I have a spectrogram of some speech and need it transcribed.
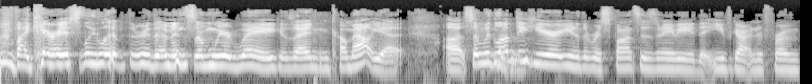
vicariously live through them in some weird way because I hadn't come out yet. Uh, so we'd love to hear, you know, the responses maybe that you've gotten from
